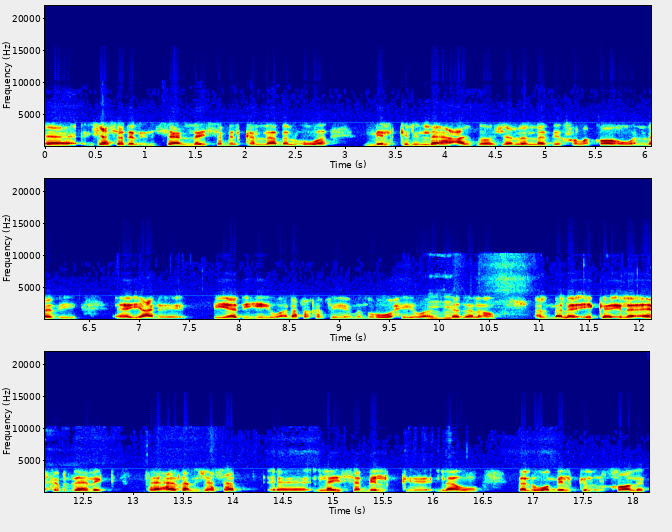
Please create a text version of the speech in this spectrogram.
آه، جسد الإنسان ليس ملكا له بل هو ملك لله عز وجل الذي خلقه والذي آه، يعني بيده ونفخ فيه من روحه واسجد له الملائكة إلى آخر ذلك. فهذا الجسد آه، ليس ملك له بل هو ملك للخالق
